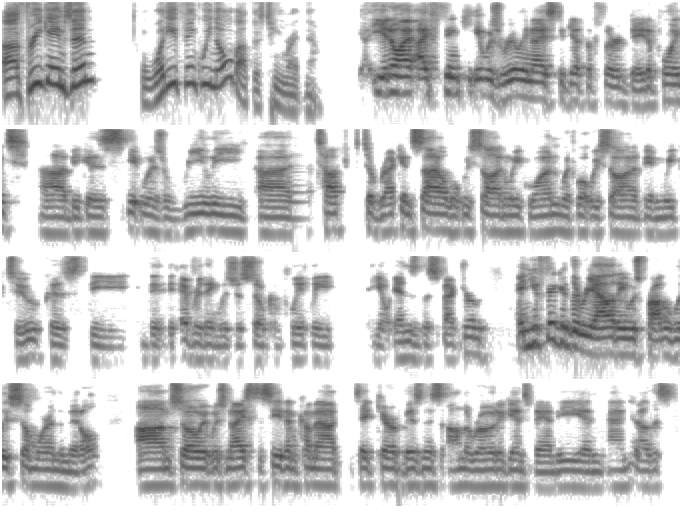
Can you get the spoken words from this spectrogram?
Uh, three games in, what do you think we know about this team right now? You know, I, I, think it was really nice to get the third data point uh, because it was really uh, tough to reconcile what we saw in week one with what we saw in week two because the, the, the everything was just so completely, you know, ends the spectrum. And you figured the reality was probably somewhere in the middle. Um, so it was nice to see them come out, take care of business on the road against Vandy, and and you know this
